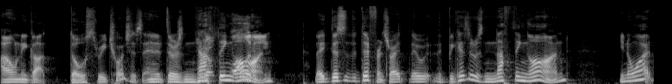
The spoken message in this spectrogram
I only got those three choices. And if there's nothing on, like this is the difference, right? There, because there was nothing on, you know what?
